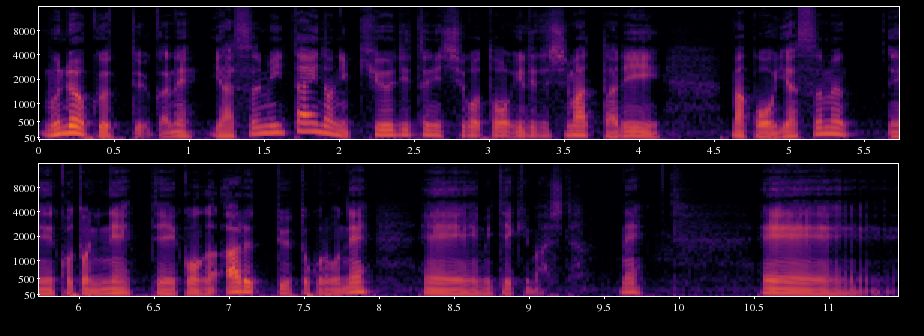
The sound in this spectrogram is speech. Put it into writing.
無力っていうかね、休みたいのに休日に仕事を入れてしまったり、まあこう休むえことにね、抵抗があるっていうところをね、えー、見てきました。ね。え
